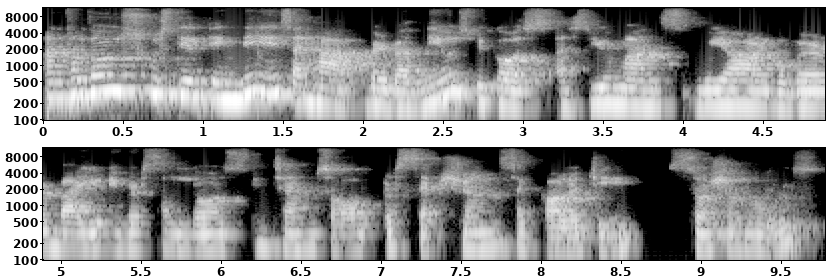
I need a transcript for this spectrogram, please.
And for those who still think this, I have very bad news because as humans, we are governed by universal laws in terms of perception, psychology, social rules.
